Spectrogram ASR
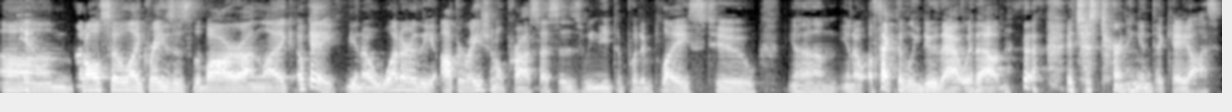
um, yeah. but also like raises the bar on like okay you know what are the operational processes we need to put in place to um, you know effectively do that without it just turning into chaos?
